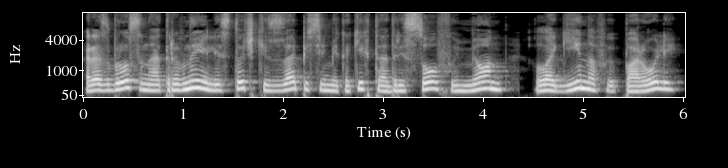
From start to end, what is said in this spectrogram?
разбросаны отрывные листочки с записями каких-то адресов, имен, логинов и паролей.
